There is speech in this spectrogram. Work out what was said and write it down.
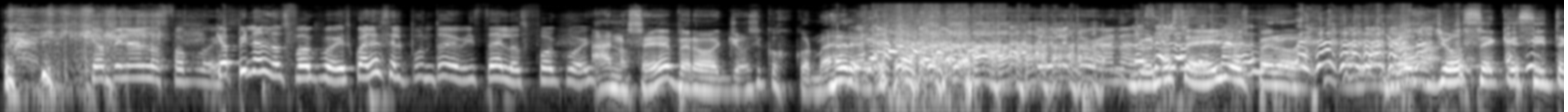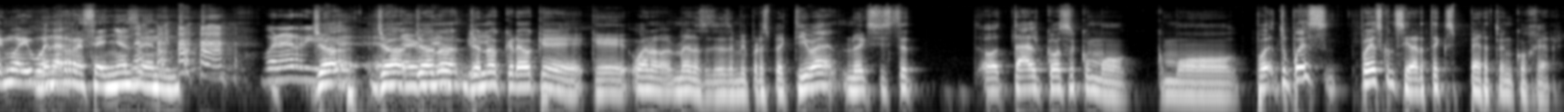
¿Qué opinan los fuckboys? ¿Qué opinan los fuckboys? ¿Cuál es el punto de vista de los fuckboys? Ah, no sé, pero yo sí cojo con madre. yo le echo ganas. yo no sé ellos, pero yo, sé que sí tengo ahí buenas reseñas en. Buena yo, yo, yo, no, yo no creo que, que, bueno, al menos desde mi perspectiva, no existe tal cosa como, como. Tú puedes, puedes considerarte experto en coger.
